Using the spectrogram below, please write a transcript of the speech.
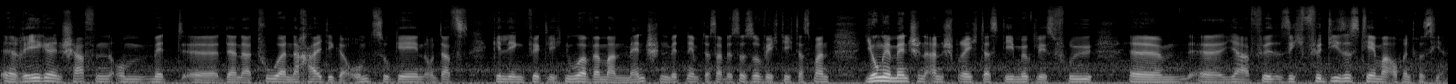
äh, Regeln schaffen, um mit äh, der Natur nachhaltiger umzugehen. Und das gelingt wirklich nur, wenn man Menschen mitnimmt. Deshalb ist es so wichtig, dass man junge Menschen anspricht, dass die möglichst früh ähm, äh, ja, für, sich für dieses Thema auch interessieren.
